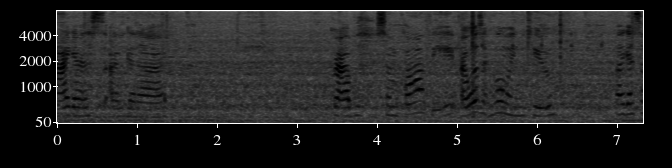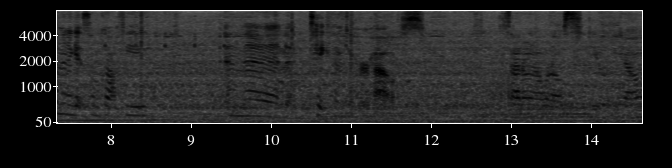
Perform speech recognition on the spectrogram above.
I guess I'm gonna grab some coffee. I wasn't going to. but I guess I'm gonna get some coffee and then take them to her house. Because I don't know what else to do, you know,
